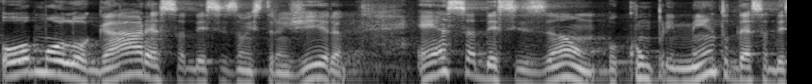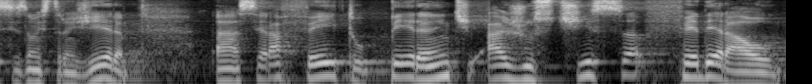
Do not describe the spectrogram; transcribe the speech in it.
homologar essa decisão estrangeira, essa decisão, o cumprimento dessa decisão estrangeira, ah, será feito perante a Justiça Federal.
